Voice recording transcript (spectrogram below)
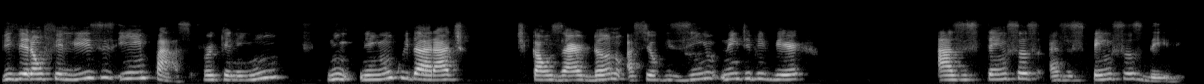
viverão felizes e em paz, porque nenhum nenhum cuidará de, de causar dano a seu vizinho, nem de viver às extensas, às expensas dele.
